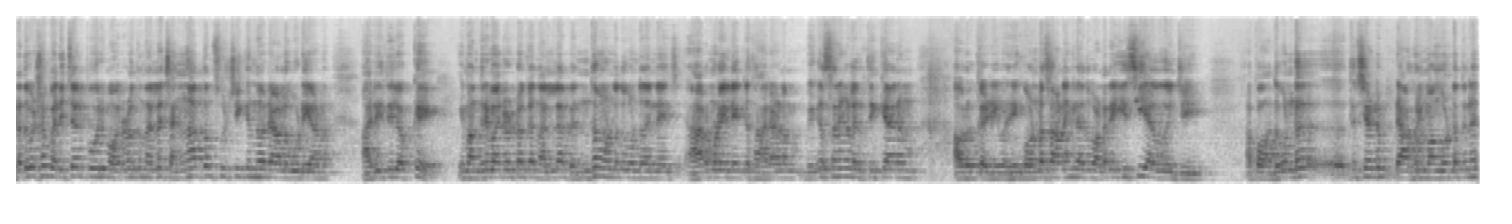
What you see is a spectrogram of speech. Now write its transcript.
ഇടതുപക്ഷം ഭരിച്ചാൽ പോലും അവരോടൊക്കെ നല്ല ചങ്ങാത്തം സൂക്ഷിക്കുന്ന ഒരാൾ കൂടിയാണ്. ആ രീതിയിലൊക്കെ ഈ മന്ത്രിമാരോടൊക്കെ നല്ല ബന്ധമുള്ളത് കൊണ്ട് തന്നെ ആറന്മുളയിലേക്ക് ധാരാളം വികസനങ്ങൾ എത്തിക്കാനും അവർക്ക് കഴിയും. ഇനി കോൺഗ്രസ് ആണെങ്കിൽ അത് വളരെ ഈസി ആവുകയും ചെയ്യും. അപ്പോൾ അതുകൊണ്ട് തീർച്ചയായിട്ടും രാഹുൽ മങ്കൂട്ടത്തിന്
